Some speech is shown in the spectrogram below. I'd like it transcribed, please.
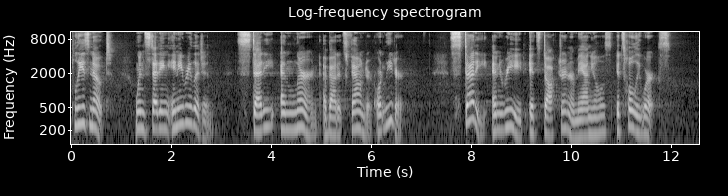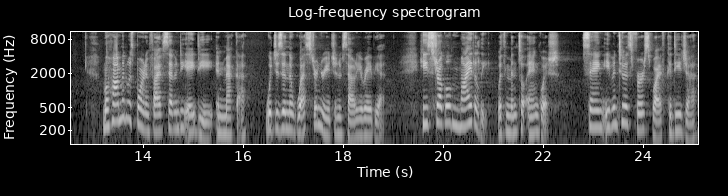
Please note when studying any religion, study and learn about its founder or leader. Study and read its doctrine or manuals, its holy works. Muhammad was born in 570 AD in Mecca, which is in the western region of Saudi Arabia. He struggled mightily with mental anguish, saying even to his first wife, Khadijah,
